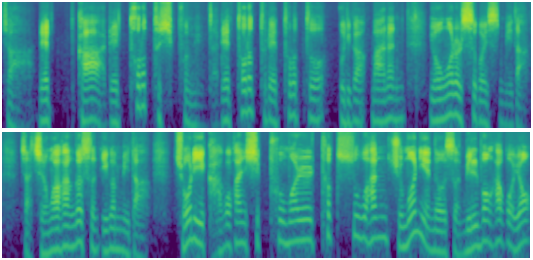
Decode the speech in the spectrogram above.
자, 렛가 레토르트 식품입니다. 레토르트 레토르트 우리가 많은 용어를 쓰고 있습니다. 자, 정확한 것은 이겁니다. 조리 가공한 식품을 특수한 주머니에 넣어서 밀봉하고요.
